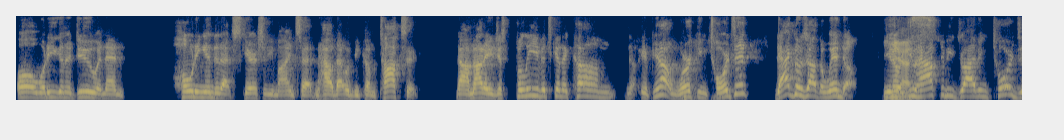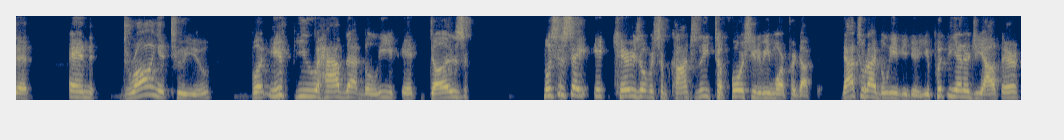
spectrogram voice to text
Oh, what are you to do? And then honing into that scarcity mindset and how that would become toxic. Now, I'm not a just believe it's going to come. If you're not working towards it, that goes out the window. You know, yes. you have to be driving towards it and drawing it to you. But if you have that belief, it does, let's just say it carries over subconsciously to force you to be more productive. That's what I believe you do. You put the energy out there,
